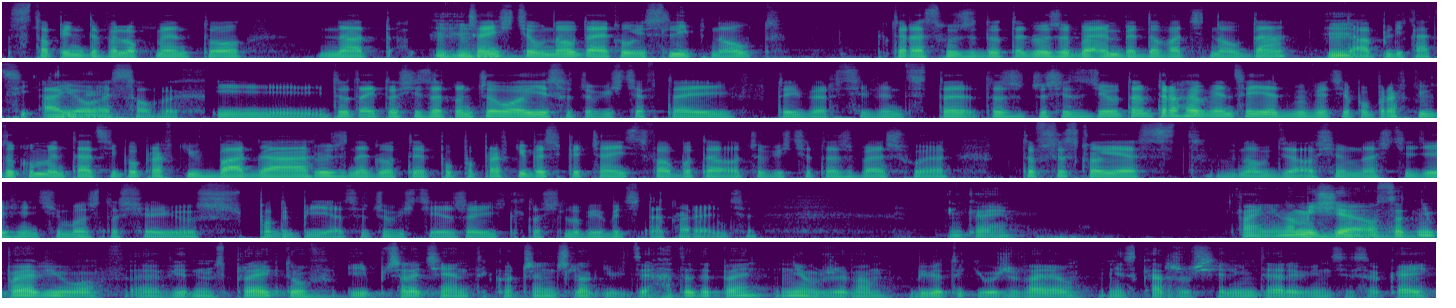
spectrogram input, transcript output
stopień developmentu nad mhm. częścią Node'a, jaką jest Sleepnote, która służy do tego, żeby embedować Node'a hmm. do aplikacji iOS-owych. I tutaj to się zakończyło i jest oczywiście w tej, w tej wersji, więc te, te rzeczy się zdzieją. Tam trochę więcej, jakby wiecie, poprawki w dokumentacji, poprawki w badach różnego typu, poprawki bezpieczeństwa, bo te oczywiście też weszły. To wszystko jest w Node 18.10 i można się już podbijać. Oczywiście, jeżeli ktoś lubi być na karencie. Okej. Okay. Fajnie. No mi się ostatnio pojawiło w, w jednym z projektów i przeleciałem tylko changelog i widzę HTTP, nie używam, biblioteki używają, nie skarżą się lintery, więc jest ok.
